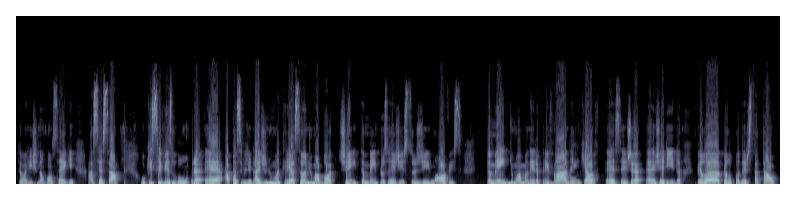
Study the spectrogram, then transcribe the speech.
Então, a gente não consegue acessar. O que se vislumbra é a possibilidade de uma criação de uma blockchain também para os registros de imóveis também de uma maneira privada, em que ela é, seja é, gerida pela, pelo poder estatal.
